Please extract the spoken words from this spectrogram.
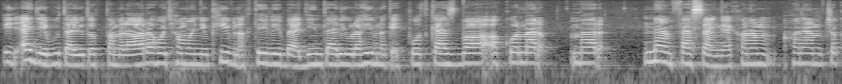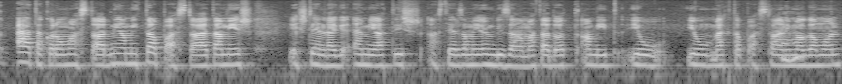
így egy év után jutottam el arra, hogy ha mondjuk hívnak tévébe egy interjúra, hívnak egy podcastba, akkor már, már nem feszengek, hanem, hanem csak át akarom azt adni, amit tapasztaltam, és, és tényleg emiatt is azt érzem, hogy önbizalmat adott, amit jó, jó megtapasztalni uh-huh. magamon.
